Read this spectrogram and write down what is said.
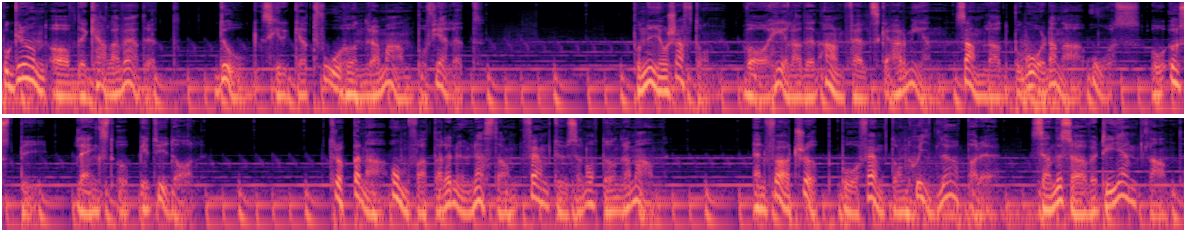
På grund av det kalla vädret dog cirka 200 man på fjället. På nyårsafton var hela den armfältska armén samlad på gårdarna Ås och Östby längst upp i Tydal. Trupperna omfattade nu nästan 5800 man. En förtrupp på 15 skidlöpare sändes över till Jämtland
